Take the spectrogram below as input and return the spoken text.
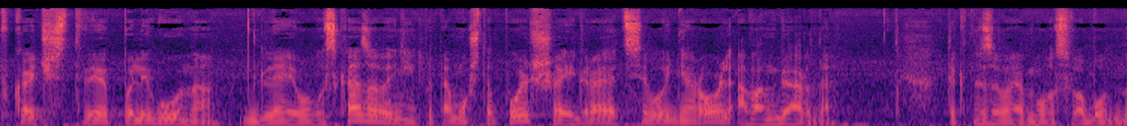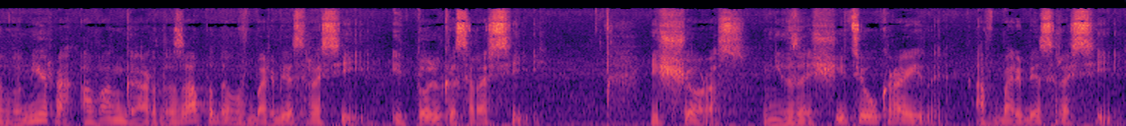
в качестве полигона для его высказываний, потому что Польша играет сегодня роль авангарда, так называемого свободного мира, авангарда Западом в борьбе с Россией. И только с Россией. Еще раз, не в защите Украины, а в борьбе с Россией.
